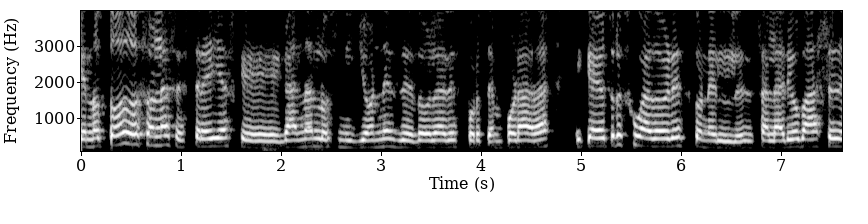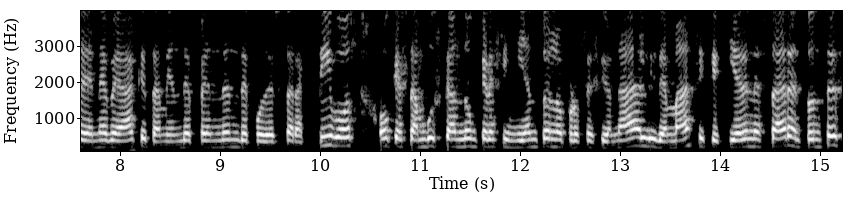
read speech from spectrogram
que no todos son las estrellas que ganan los millones de dólares por temporada y que hay otros jugadores con el salario base de NBA que también dependen de poder estar activos o que están buscando un crecimiento en lo profesional y demás y que quieren estar. Entonces,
